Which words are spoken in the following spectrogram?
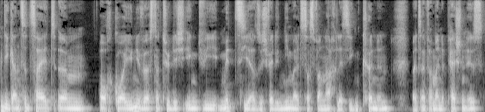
die ganze Zeit ähm, auch Gore Universe natürlich irgendwie mitziehe. Also ich werde niemals das vernachlässigen können, weil es einfach meine Passion ist.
